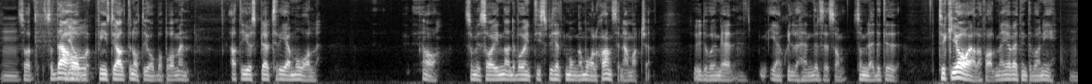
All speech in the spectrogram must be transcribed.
Mm. Så, att, så där har, finns det ju alltid något att jobba på, men att det just blev tre mål, ja, som vi sa innan, det var ju inte speciellt många målchanser i den här matchen. Det var ju mer enskilda händelser som, som ledde till det. Tycker jag i alla fall, men jag vet inte vad ni, Mm.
